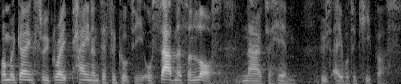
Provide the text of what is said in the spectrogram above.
When we're going through great pain and difficulty or sadness and loss, now to Him who's able to keep us.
